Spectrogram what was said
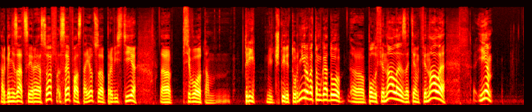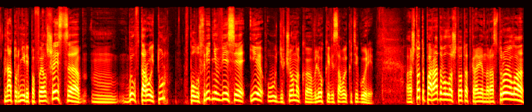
организации РСФ остается провести всего там 3 или 4 турнира в этом году, полуфиналы, затем финалы. И на турнире ПФЛ-6 был второй тур в полусреднем весе и у девчонок в легкой весовой категории. А Что-то порадовало, что-то откровенно расстроило.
